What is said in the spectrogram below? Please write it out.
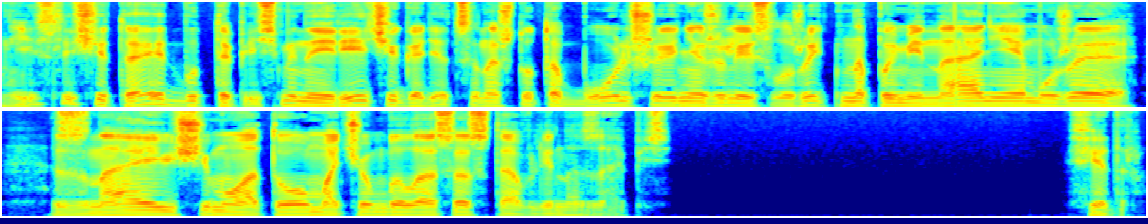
Если считает, будто письменные речи годятся на что-то большее, нежели служить напоминанием уже знающему о том, о чем была составлена запись. Федор.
